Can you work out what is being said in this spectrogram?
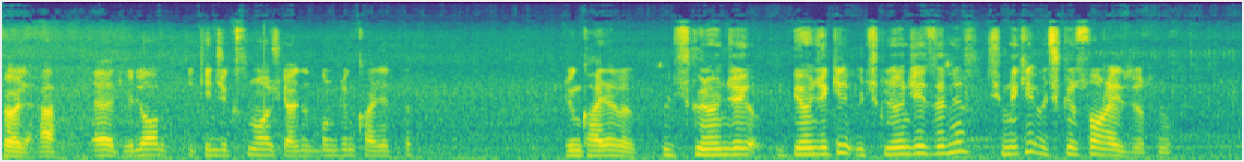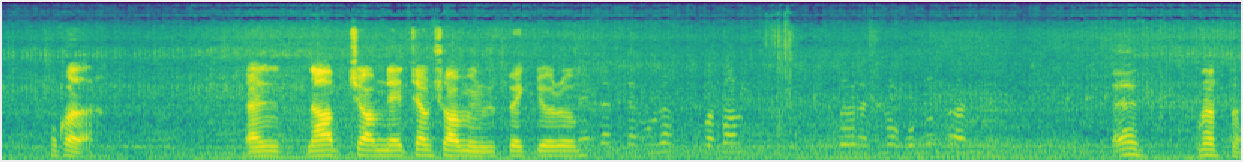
Şöyle ha. Evet vlogun ikinci kısmına hoş geldiniz. Bunu dün kaydettim. Dün kaydetmedim. 3 gün önce, bir önceki 3 gün önce izlediniz. Şimdiki 3 gün sonra izliyorsunuz. Bu kadar. Yani ne yapacağım, ne edeceğim şu an minibüs bekliyorum. Evet, burası.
